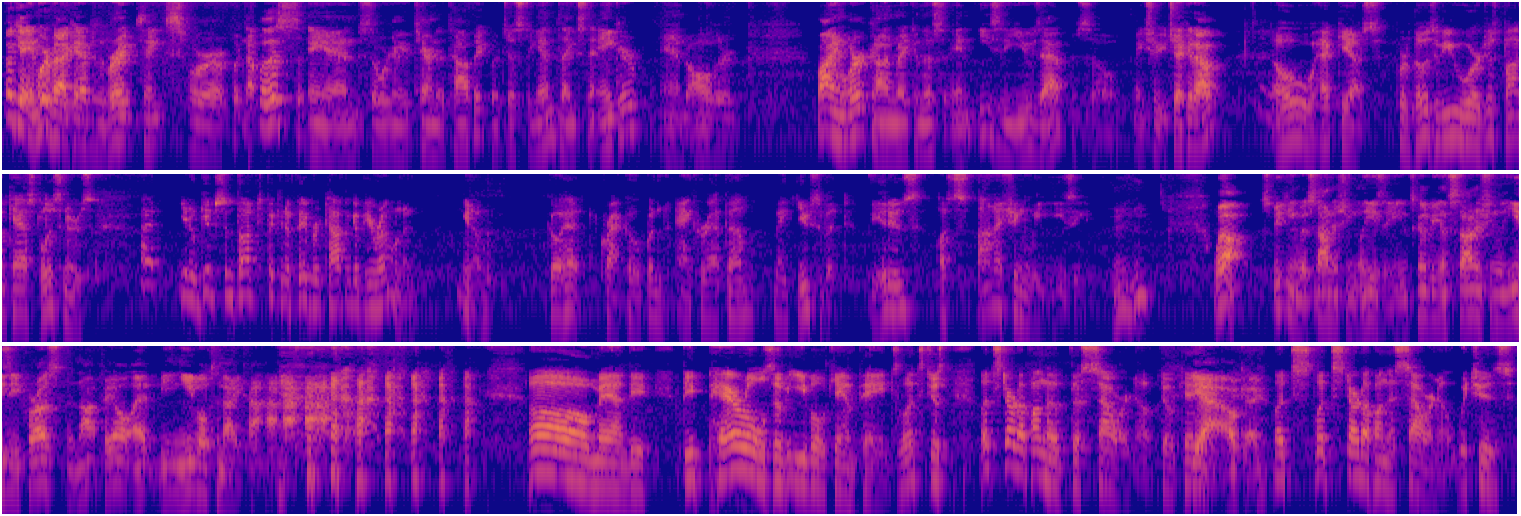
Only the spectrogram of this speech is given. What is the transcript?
Okay, and we're back after the break. Thanks for putting up with us. And so we're going to turn to the topic, but just again, thanks to Anchor and all their fine work on making this an easy to use app. So make sure you check it out. Oh, heck yes. For those of you who are just podcast listeners, I, you know, give some thought to picking a favorite topic of your own and, you know, go ahead, crack open Anchor FM, make use of it. It is astonishingly easy. Mm-hmm. Well, speaking of astonishingly easy, it's going to be astonishingly easy for us to not fail at being evil tonight. Ha ha ha. Oh man, the the perils of evil campaigns. Let's just let's start off on the, the sour note, okay? yeah, okay. Let's let's start off on the sour note, which is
